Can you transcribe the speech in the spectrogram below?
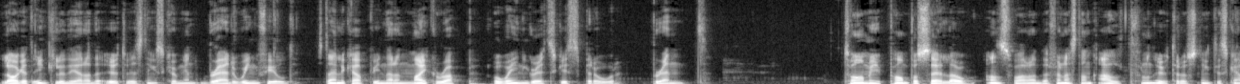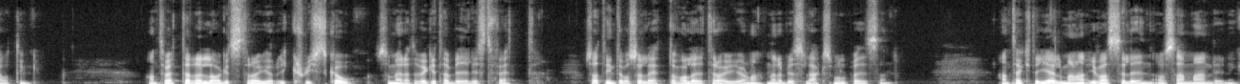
Laget inkluderade utvisningskungen Brad Wingfield, Stanley Cup-vinnaren Mike Rupp och Wayne Gretzkys bror, Brent. Tommy Pomposello ansvarade för nästan allt från utrustning till scouting. Han tvättade lagets tröjor i Crisco som är ett vegetabiliskt fett, så att det inte var så lätt att hålla i tröjorna när det blev slagsmål på isen. Han täckte hjälmarna i vaselin av samma anledning.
